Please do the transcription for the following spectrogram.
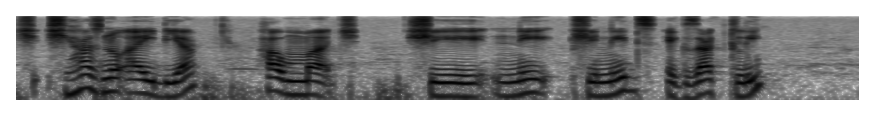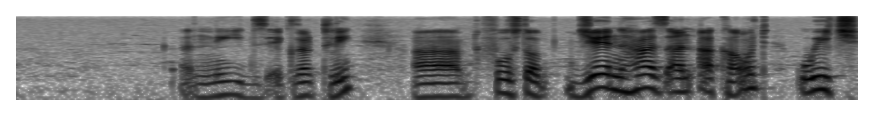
she, she has no idea how much she need she needs exactly uh, needs exactly uh, full stop. Jane has an account which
